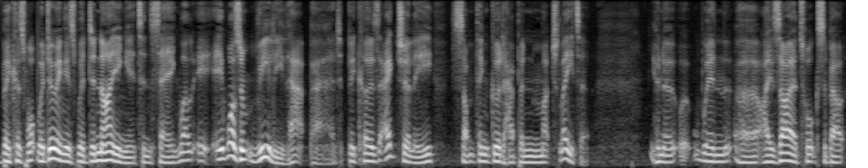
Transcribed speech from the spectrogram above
because what we're doing is we're denying it and saying, well, it, it wasn't really that bad because actually something good happened much later. You know, when uh, Isaiah talks about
